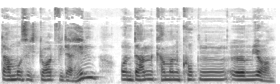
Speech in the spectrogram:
Da muss ich dort wieder hin und dann kann man gucken, ähm, ja,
